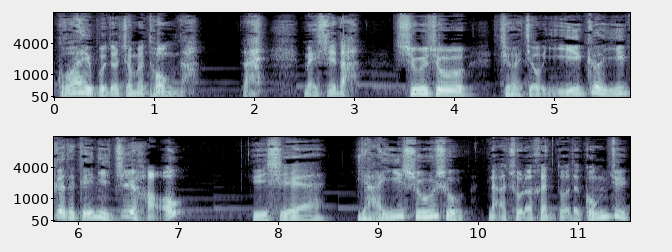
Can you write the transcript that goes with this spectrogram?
怪不得这么痛呢。来，没事的。叔叔，这就一个一个的给你治好。于是牙医叔叔拿出了很多的工具，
